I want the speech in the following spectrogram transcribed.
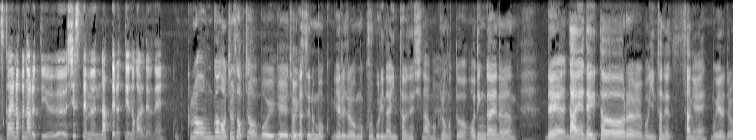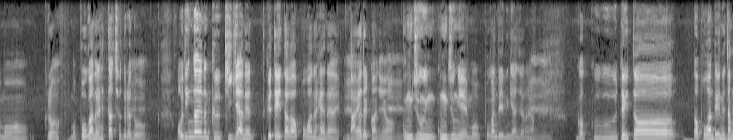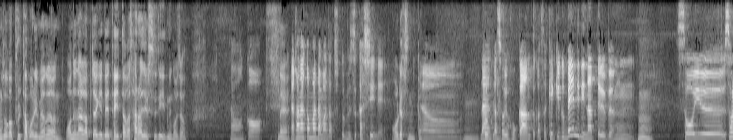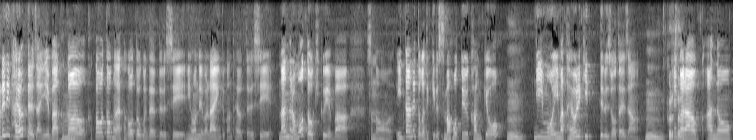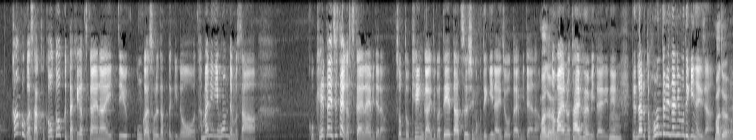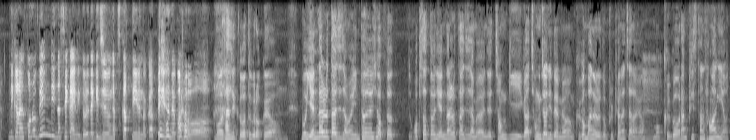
使えなくなるっていうシステムになってるっていうのがあれだよね 그런 건 어쩔 수 없죠. 뭐 이게 저희가 쓰는 뭐 예를 들어 뭐 구글이나 인터넷이나 뭐 그런 것도 어딘가에는 내 나의 데이터를 뭐 인터넷상에 뭐 예를 들어 뭐 그런 뭐 보관을 했다 쳐더라도 어딘가에는 그 기기 안에 그 데이터가 보관을 해 놔야 될 거 아니에요. 공중 공중에 뭐 보관돼 있는 게 아니잖아요. 음. 그러니까 그 데이터가 보관되어 있는 장소가 불타버리면은 어느 날 갑자기 내 데이터가 사라질 수도 있는 거죠. なんか 네. なかなかまだまだちょっと難しいね 어렵습니까? う 음, んなんか 그렇군요. そういう保管とかさ結局便利になってる分 음. そういうそれに頼ってるじゃん言えばカカオ,、カカオトークならカカオトークに頼ってるし日本で言えば LINE とかに頼ってるしなんならもっと大きく言えば、 そのインターネットができるスマホという環境にもう今頼り切ってる状態じゃん。うん、だからあの韓国はさカカオトークだけが使えないっていう今回はそれだったけどたまに日本でもさこう携帯自体が使えないみたいなちょっと県外とかデータ通信がもうできない状態みたいなこ 맞아요 の前の台風みたいにね、うんってなると本当に何もできないじゃん 맞아요. だからこの便利な世界にどれだけ自分が使っているのかっていうところを 뭐 사실 그것도 그렇고요. 뭐 옛날로 따지자면 인터넷이 없던 없었던 옛날로 따지자면 이제 전기가 정전이 되면 그것만으로도 불편했잖아요. 뭐 그거랑 비슷한 상황이었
